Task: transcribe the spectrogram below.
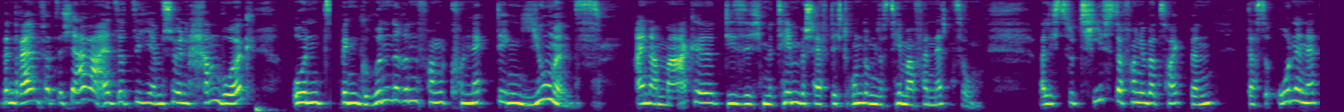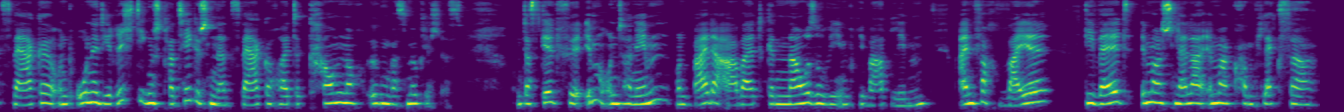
bin 43 Jahre alt, sitze hier im schönen Hamburg und bin Gründerin von Connecting Humans, einer Marke, die sich mit Themen beschäftigt rund um das Thema Vernetzung, weil ich zutiefst davon überzeugt bin, dass ohne Netzwerke und ohne die richtigen strategischen Netzwerke heute kaum noch irgendwas möglich ist. Und das gilt für im Unternehmen und bei der Arbeit genauso wie im Privatleben, einfach weil die Welt immer schneller, immer komplexer,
